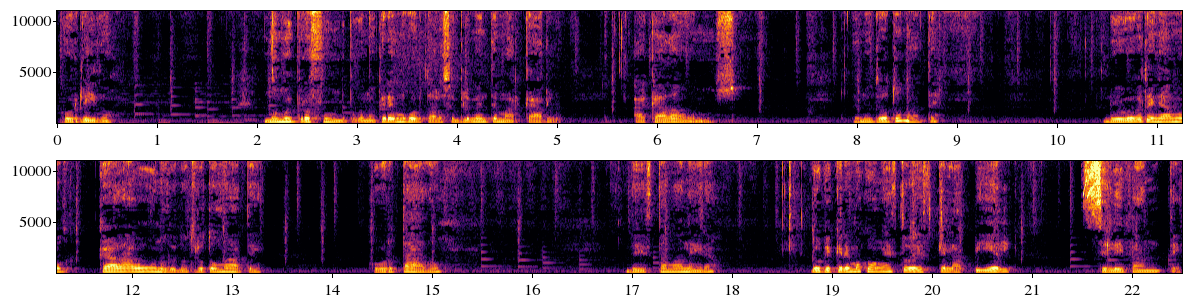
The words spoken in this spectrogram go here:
corrido no muy profundo, porque no queremos cortarlo, simplemente marcarlo a cada uno de nuestro tomate. Luego que tengamos cada uno de nuestro tomate cortado de esta manera, lo que queremos con esto es que la piel se levante.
